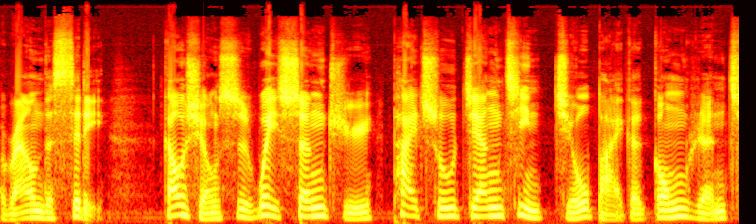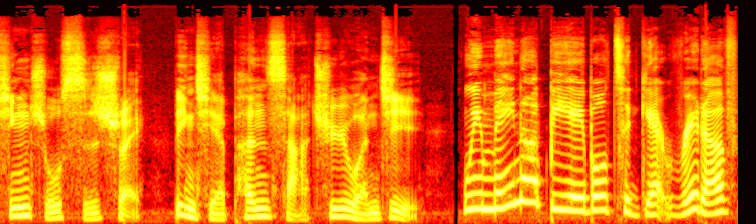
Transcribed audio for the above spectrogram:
around the city. 高雄市卫生局派出将近900个工人清除死水，并且喷洒驱蚊剂。 We may not be able to get rid of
